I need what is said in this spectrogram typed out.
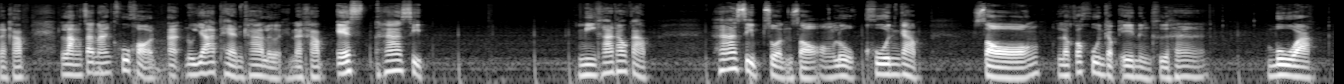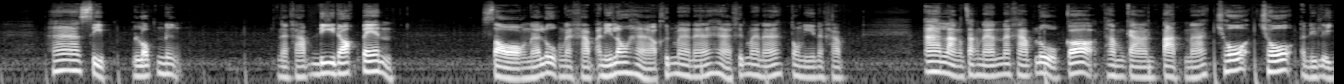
นะครับ หลังจากนั้นครูขออนุญาตแทนค่าเลยนะครับ s 50 มีค่าเท่ากับ 50 ส่วน 2 ลูกคูณกับ 2 แล้วก็คูณกับ a 1คือ 5 บวก 50 ลบ 1 นะครับ d doc เป็น 2 นะลูกนะครับ อันนี้เราหาขึ้นมานะ หาขึ้นมานะ ตรงนี้นะครับ อ่าหลังจากนั้นนะครับ ลูกก็ทำการตัดนะ โชะโชะอันนี้เหลือ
